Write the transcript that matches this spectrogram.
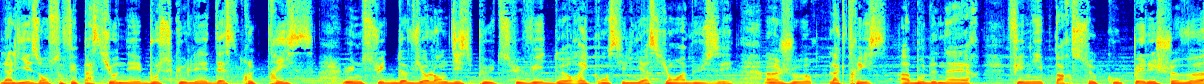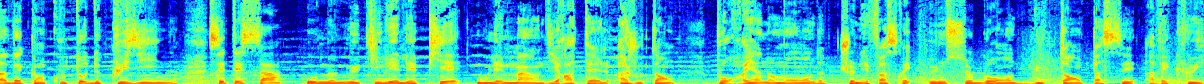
la liaison se fait passionnée, bousculée, destructrice. Une suite de violentes disputes suivies de réconciliations amusées. Un jour, l'actrice, à bout de nerfs, finit par se couper les cheveux avec un couteau de cuisine. C'était ça ou me mutiler les pieds ou les mains, dira-t-elle, ajoutant pour rien au monde, je n'effacerai une seconde du temps passé avec lui.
